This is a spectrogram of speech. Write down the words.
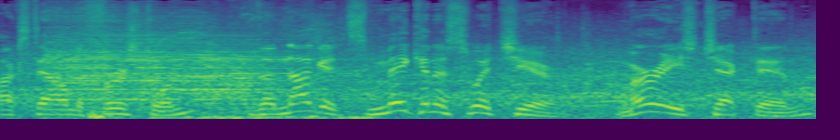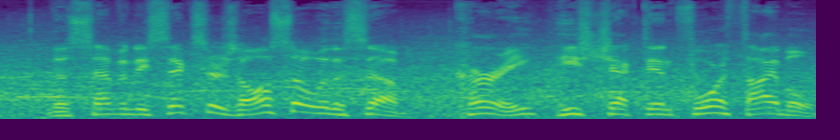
Knocks down the first one. The Nuggets making a switch here. Murray's checked in. The 76ers also with a sub. Curry, he's checked in for Thybulle.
